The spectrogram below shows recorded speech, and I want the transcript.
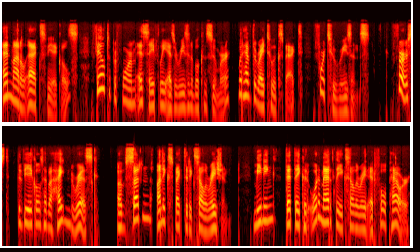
and Model X vehicles fail to perform as safely as a reasonable consumer would have the right to expect for two reasons. First, the vehicles have a heightened risk of sudden unexpected acceleration meaning that they could automatically accelerate at full power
